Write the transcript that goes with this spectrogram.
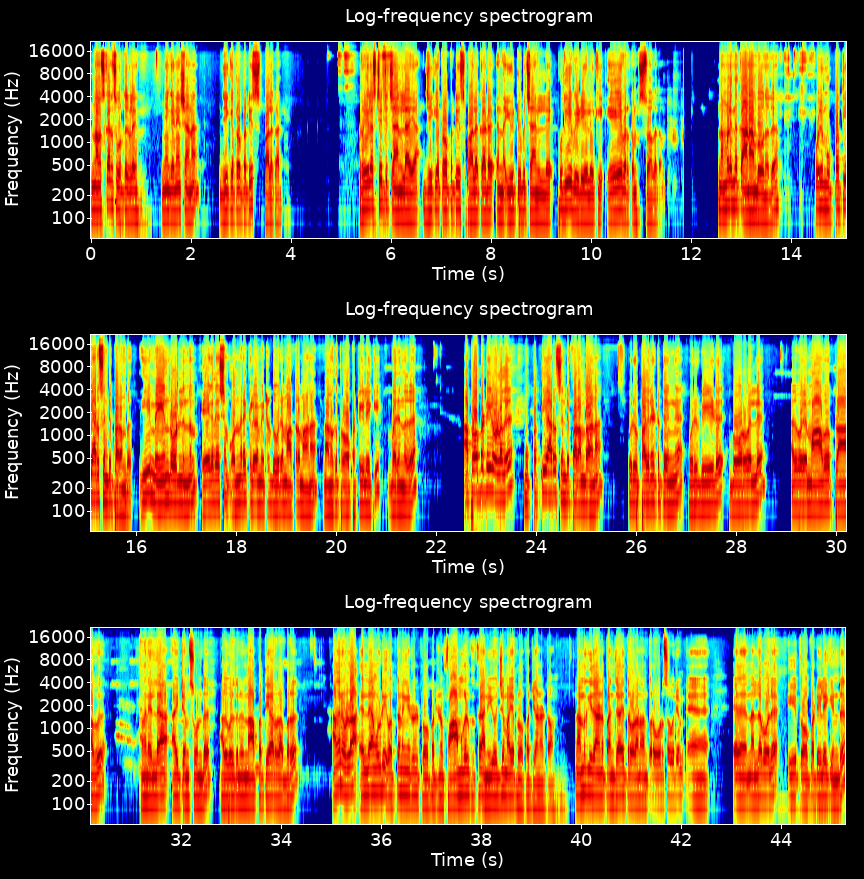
നമസ്കാരം സുഹൃത്തുക്കളെ. ഞാൻ ഗണേഷാണ്. G K properties Palakkad. Real estate ചാനലായ G K properties Palakkad എന്ന യൂട്യൂബ് ചാനലിലെ പുതിയ വീഡിയോയിലേക്ക് ഏവർക്കും സ്വാഗതം. നമ്മൾ ഇന്ന് കാണാൻ പോകുന്നത് ഒരു മുപ്പത്തിയാറ് സെന്റ് പറമ്പ്. ഈ മെയിൻ റോഡിൽ നിന്നും ഏകദേശം ഒന്നര കിലോമീറ്റർ ദൂരം മാത്രമാണ് നമുക്ക് പ്രോപ്പർട്ടിയിലേക്ക് വരുന്നത്. ആ പ്രോപ്പർട്ടിയിലുള്ളത് മുപ്പത്തിയാറ് സെന്റ് പറമ്പാണ്. ഒരു പതിനെട്ട് തെങ്ങ് ഒരു വീട് ബോർവെല്ല് അതുപോലെ മാവ് പ്ലാവ് അങ്ങനെ എല്ലാ ഐറ്റംസും ഉണ്ട്. അതുപോലെ തന്നെ നാൽപ്പത്തിയാറ് റബ്ബർ അങ്ങനെയുള്ള എല്ലാം കൂടി ഒത്തിണങ്ങിയിട്ടുള്ള പ്രോപ്പർട്ടിയാണ് ഫാമുകൾക്കൊക്കെ അനുയോജ്യമായ പ്രോപ്പർട്ടിയാണ് കേട്ടോ. നമുക്ക് ഇതാണ് പഞ്ചായത്ത് റോഡാണ്. നമുക്ക് റോഡ് സൗകര്യം നല്ലപോലെ ഈ പ്രോപ്പർട്ടിയിലേക്ക് ഉണ്ട്.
